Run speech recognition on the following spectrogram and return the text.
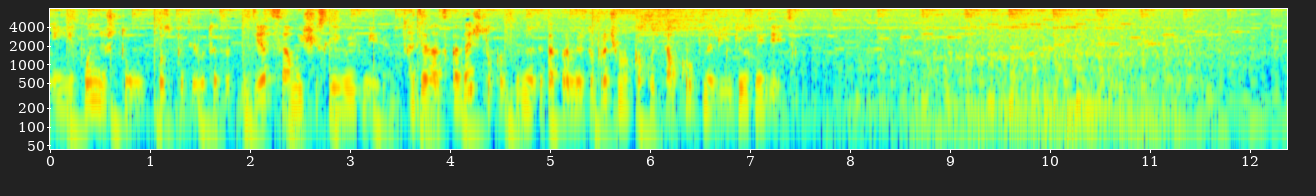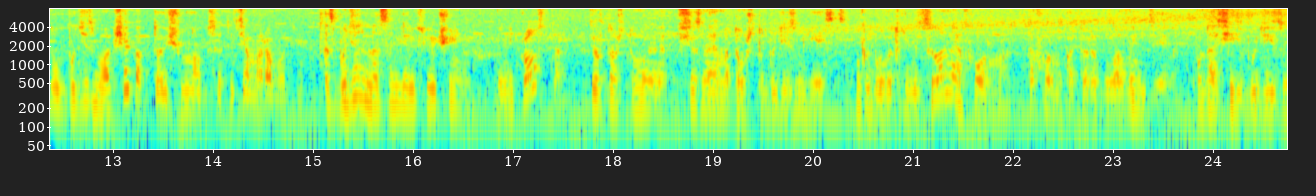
и поняли, что, господи, вот этот дед самый счастливый в мире. Хотя надо сказать, что как бы, ну это так, про между прочим, он какой-то там крупный религиозный деятель. Ну, буддизм вообще как-то очень много с этой темой работает. С буддизмом на самом деле все очень бы, непросто. Дело в том, что мы все знаем о том, что буддизм есть ну, как бы его традиционная форма, та форма, которая была в Индии. У нас есть буддизм,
